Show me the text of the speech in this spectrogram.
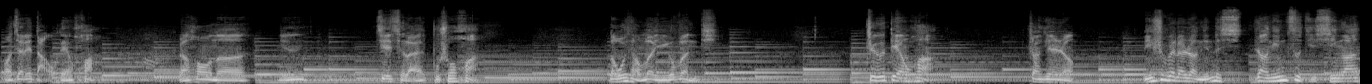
往家里打过电话，然后呢，您接起来不说话。那我想问一个问题，这个电话，张先生，您是为了让您的心让您自己心安，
